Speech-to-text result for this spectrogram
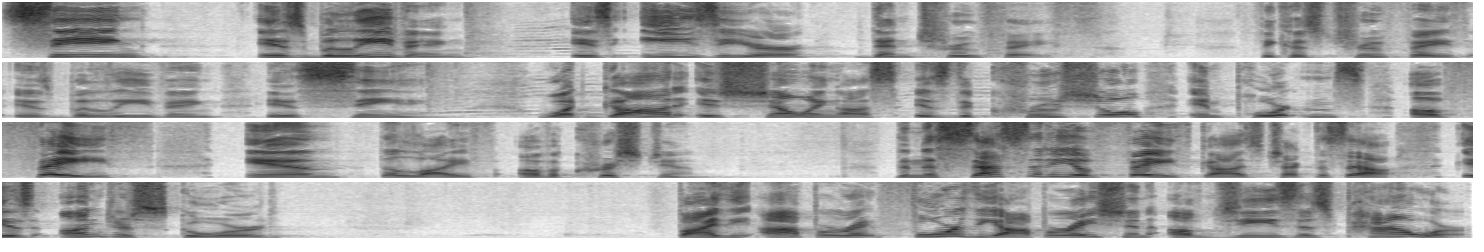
Seeing is believing is easier than true faith because true faith is believing, is seeing. What God is showing us is the crucial importance of faith in the life of a Christian. The necessity of faith, guys, check this out, is underscored by the operate for the operation of Jesus' power.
